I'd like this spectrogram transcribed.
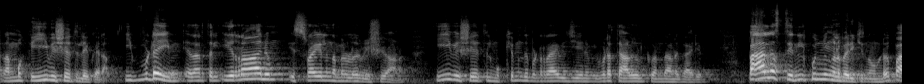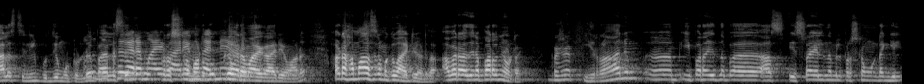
നമുക്ക് ഈ വിഷയത്തിലേക്ക് വരാം. ഇവിടെയും യഥാർത്ഥത്തിൽ ഇറാനും ഇസ്രായേലും തമ്മിലുള്ള ഒരു വിഷയമാണ്. ഈ വിഷയത്തിൽ മുഖ്യമന്ത്രി പിണറായി വിജയനും ഇവിടുത്തെ ആളുകൾക്കും എന്താണ് കാര്യം? പാലസ്തീനിൽ കുഞ്ഞുങ്ങൾ ഭരിക്കുന്നുണ്ട്. പാലസ്തീനിൽ ബുദ്ധിമുട്ടുണ്ട്. പാലസ്തീനിൽ പ്രശ്നമാണ്. ദുഃഖകരമായ കാര്യമാണ്. അവിടെ ഹമാസ് നമുക്ക് മാറ്റി നിർത്താം. അതിനെ പറഞ്ഞോട്ടെ. പക്ഷേ ഇറാനും ഈ പറയുന്ന ഇസ്രായേലും തമ്മിൽ പ്രശ്നമുണ്ടെങ്കിൽ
